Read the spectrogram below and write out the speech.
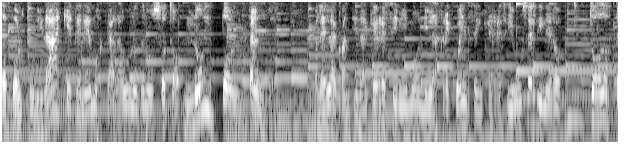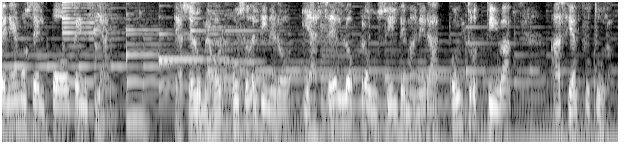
oportunidad que tenemos cada uno de nosotros, no importando cuál es la cantidad que recibimos ni la frecuencia en que recibimos el dinero, todos tenemos el potencial de hacer un mejor uso del dinero y hacerlo producir de manera constructiva hacia el futuro.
